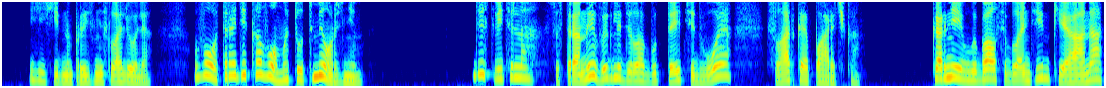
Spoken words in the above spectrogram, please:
— ехидно произнесла Лёля. Вот ради кого мы тут мерзнем. Действительно, со стороны выглядело, будто эти двое — сладкая парочка. Корней улыбался блондинке, а она,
